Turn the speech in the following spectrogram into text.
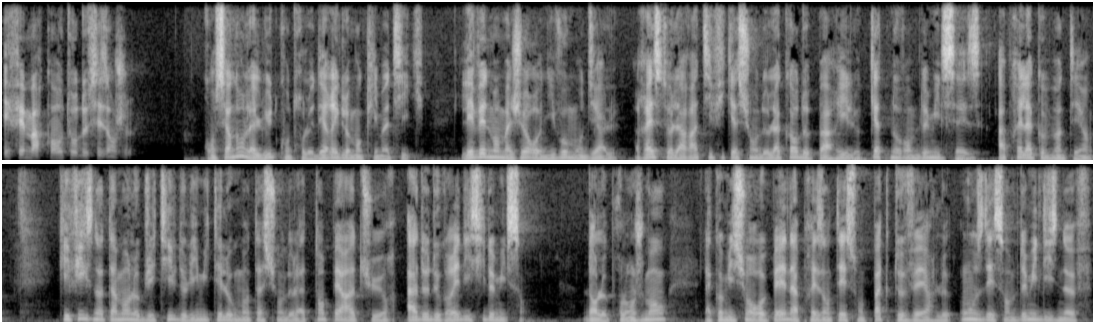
et faits marquants autour de ces enjeux? Concernant la lutte contre le dérèglement climatique, l'événement majeur au niveau mondial reste la ratification de l'accord de Paris le 4 novembre 2016 après la COP21, qui fixe notamment l'objectif de limiter l'augmentation de la température à 2 degrés d'ici 2100. Dans le prolongement, la Commission européenne a présenté son pacte vert le 11 décembre 2019,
